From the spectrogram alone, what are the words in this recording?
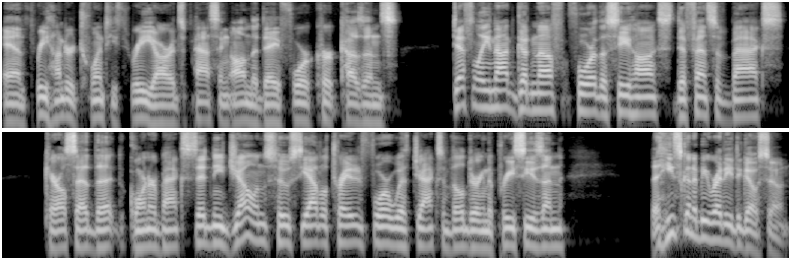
and 323 yards passing on the day for Kirk Cousins. Definitely not good enough for the Seahawks defensive backs. Carroll said that cornerback Sidney Jones, who Seattle traded for with Jacksonville during the preseason, that he's going to be ready to go soon.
